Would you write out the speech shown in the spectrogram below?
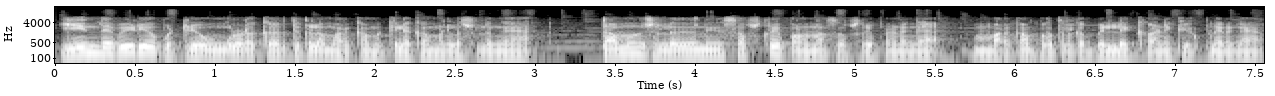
இந்த வீடியோ பற்றிய உங்களோட கருத்துக்களை மறக்காமல் கீழே கமெண்ட்டில் சொல்லுங்கள் தமிழ்னு சொல்லுது நீங்கள் சப்ஸ்கிரைப் பண்ணலாம் சப்ஸ்கிரைப் பண்ணுங்கள் மறக்காம பக்கத்தில் இருக்க பெல் ஐக்கானே கிளிக் பண்ணிடுங்க.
